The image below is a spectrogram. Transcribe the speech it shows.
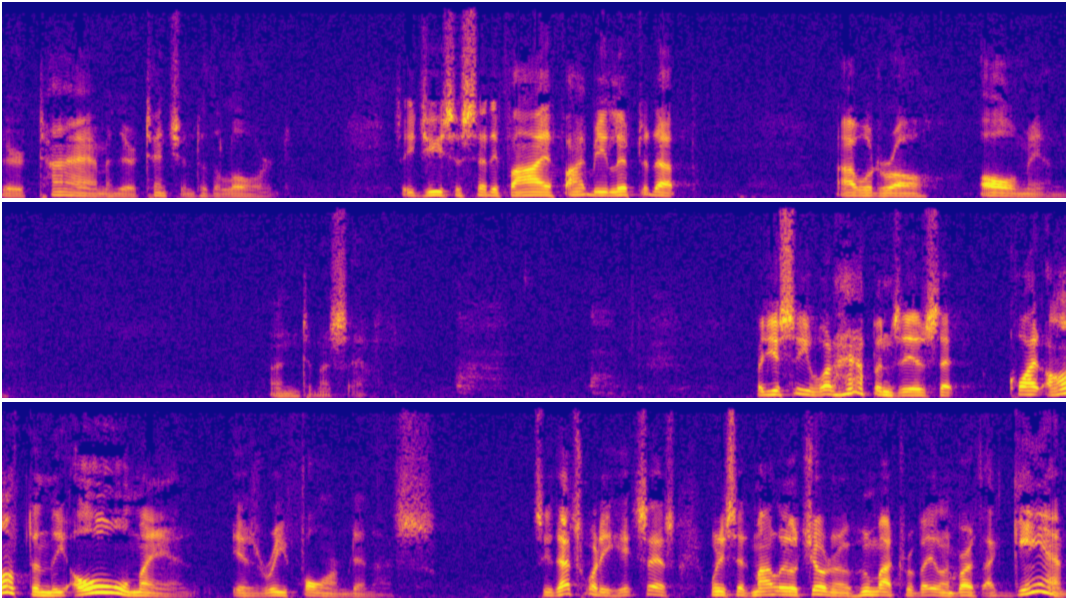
their time and their attention to the Lord. See, Jesus said, if I, if I be lifted up, I will draw all men unto myself. But you see, what happens is that quite often the old man is reformed in us. See, that's what he says when he said, My little children, of whom I travail in birth. Again,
